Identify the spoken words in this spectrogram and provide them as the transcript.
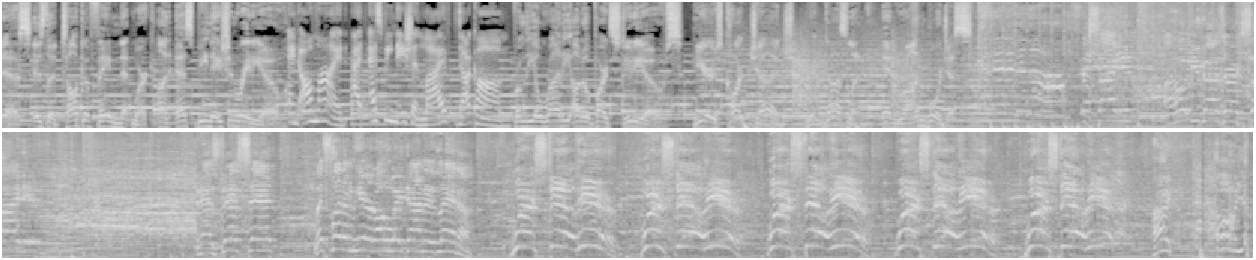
This is the Talk of Fame Network on SB Nation Radio. And online at SBNationLive.com. From the O'Reilly Auto Parts Studios, here's Clark Judge, Rick Gosselin, and Ron Borges. Excited. I hope you guys are excited. And as Des said, let's let them hear it all the way down in Atlanta. We're still here. We're still here. We're still here. We're still here. We're still here. All right. Oh, yeah.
